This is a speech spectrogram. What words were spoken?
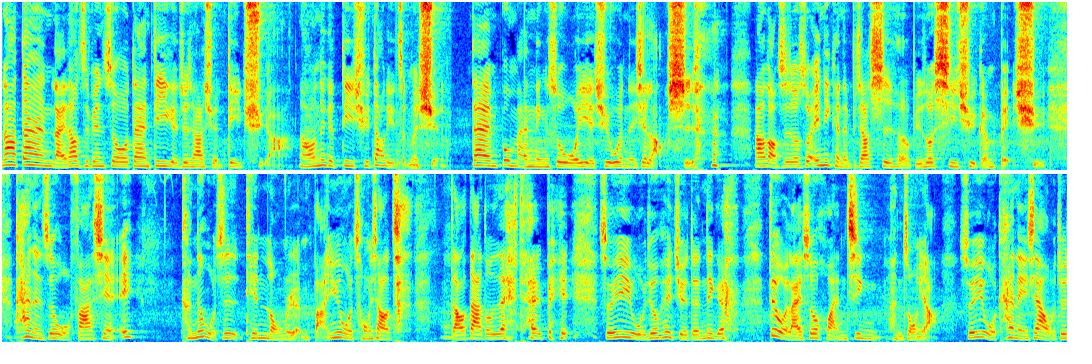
那当然来到这边之后，当然第一个就是要选地区啊，然后那个地区到底怎么选？但不瞒您说，我也去问了一些老师，然后老师就说：“哎，你可能比较适合，比如说西区跟北区。”看了之后，我发现，哎，可能我是天龙人吧，因为我从小到大都在台北，所以我就会觉得那个对我来说环境很重要。所以我看了一下，我就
